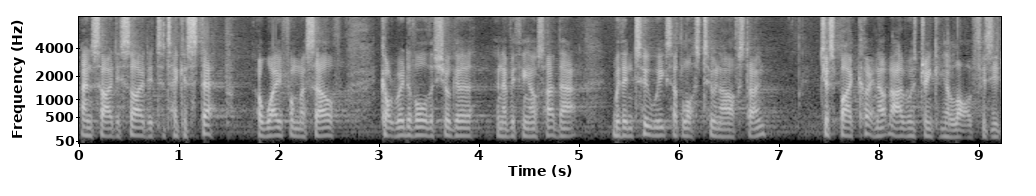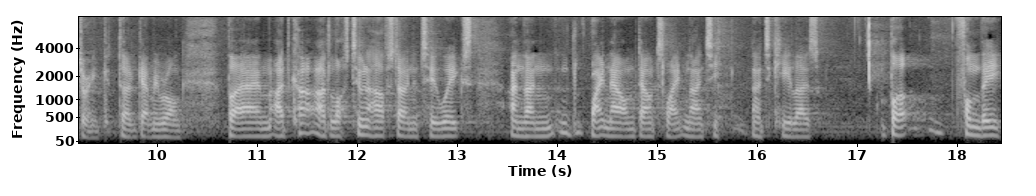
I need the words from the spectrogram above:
And so I decided to take a step away from myself, got rid of all the sugar and everything else like that. Within two weeks, I'd lost two and a half stone just by cutting up. I was drinking a lot of fizzy drink, don't get me wrong. But um, I'd, cut, I'd lost two and a half stone in two weeks. And then right now, I'm down to like 90, 90 kilos. But from the,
